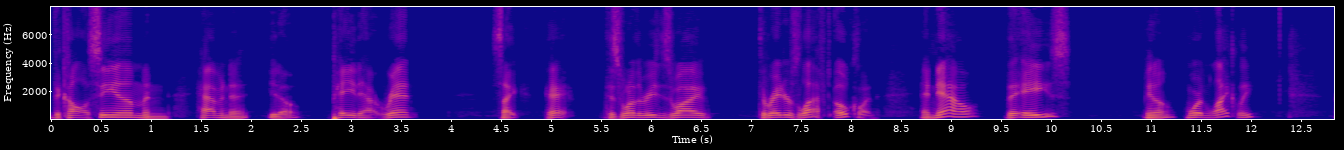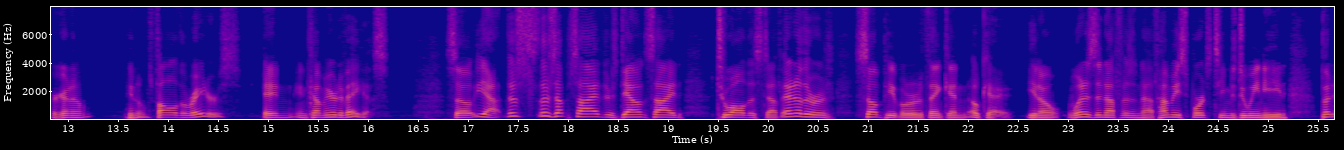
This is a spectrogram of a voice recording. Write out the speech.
the Coliseum and having to, you know, pay that rent. It's like, hey, this is one of the reasons why the Raiders left Oakland. And now the A's, you know, more than likely are going to, you know, follow the Raiders and, and come here to Vegas. So yeah, there's, there's upside, there's downside to all this stuff. I know there are some people who are thinking, okay, you know, when is enough is enough? How many sports teams do we need? But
